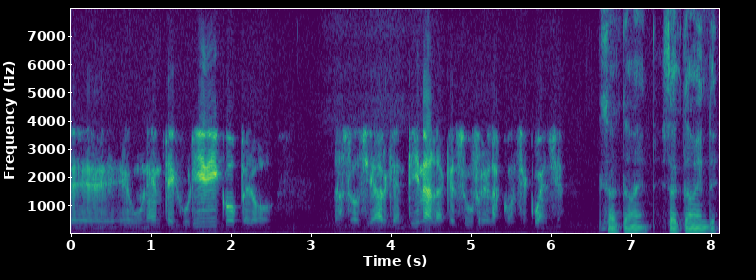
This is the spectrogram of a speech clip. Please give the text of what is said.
eh, es, un ente jurídico, pero sociedad argentina la que sufre las consecuencias. Exactamente, exactamente.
